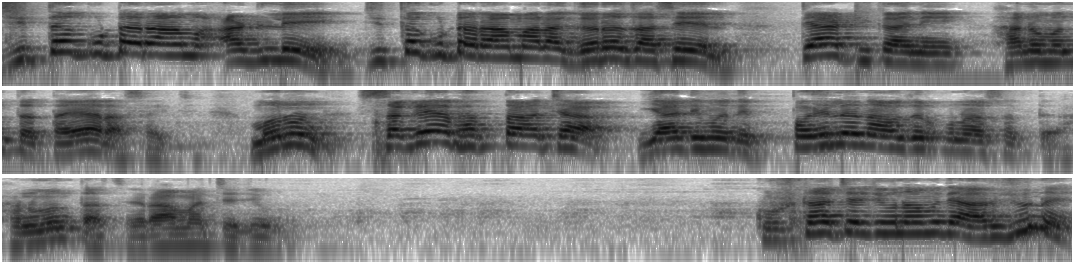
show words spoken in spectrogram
जिथं कुठं राम अडले जिथं कुठं रामाला गरज असेल त्या ठिकाणी हनुमंत तयार असायचे. म्हणून सगळ्या भक्ताच्या यादीमध्ये पहिलं नाव जर कुणा असत तर हनुमंताचं आहे रामाच्या जीवनात. कृष्णाच्या जीवनामध्ये अर्जुन आहे.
